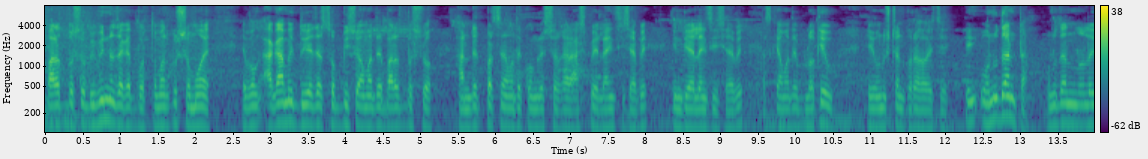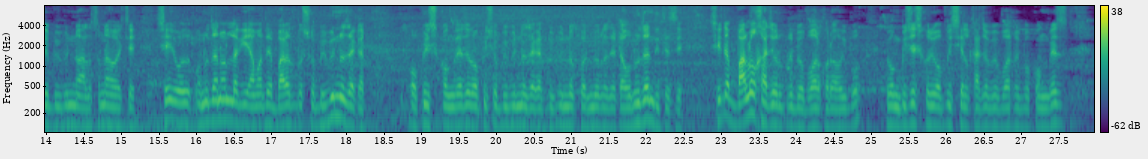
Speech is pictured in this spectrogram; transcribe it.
ভারতবর্ষ বিভিন্ন জায়গায় বর্তমান খুব সময় এবং আগামী দুই হাজার চব্বিশও আমাদের ভারতবর্ষ হান্ড্রেড পার্সেন্ট আমাদের কংগ্রেস সরকার আসবে লাইন্স হিসাবে ইন্ডিয়া লাইন্স হিসাবে। আজকে আমাদের ব্লকেও এই অনুষ্ঠান করা হয়েছে। এই অনুদানটা অনুদান লাগে বিভিন্ন আলোচনা হয়েছে। সেই অনুদানের লাগে আমাদের ভারতবর্ষ বিভিন্ন জায়গার অফিস, কংগ্রেসের অফিসও বিভিন্ন জায়গায় বিভিন্ন কর্মীগুলো যেটা অনুদান দিতেছে, সেটা ভালো কাজের উপরে ব্যবহার করা হইব এবং বিশেষ করে অফিসিয়াল কাজও ব্যবহার হইব, কংগ্রেস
